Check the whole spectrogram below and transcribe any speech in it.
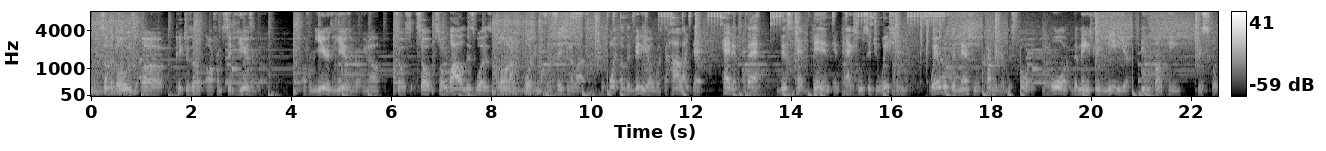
some of those uh, pictures are, are from six years ago or from years and years ago you know so, so, so while this was blown out of proportion and sensationalized, the point of the video was to highlight that had in fact this had been an actual situation, where was the national coverage of this story or the mainstream media debunking this story?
